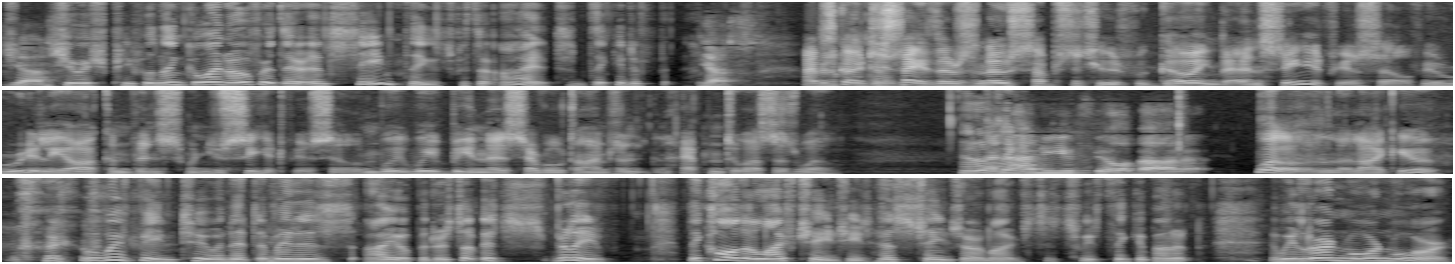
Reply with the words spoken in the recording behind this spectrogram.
Yes. Jewish people, and then going over there and seeing things with their eyes. I'm thinking of. Yes. I was going to say there's no substitute for going there and seeing it for yourself. You really are convinced when you see it for yourself. And we, we've been there several times and it happened to us as well. And, and how do you feel about it? Well, like you. well, we've been too, and it, I mean, it is eye opener. So it's really, they call it a life changing, It has changed our lives. It's, we think about it, and we learn more and more.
